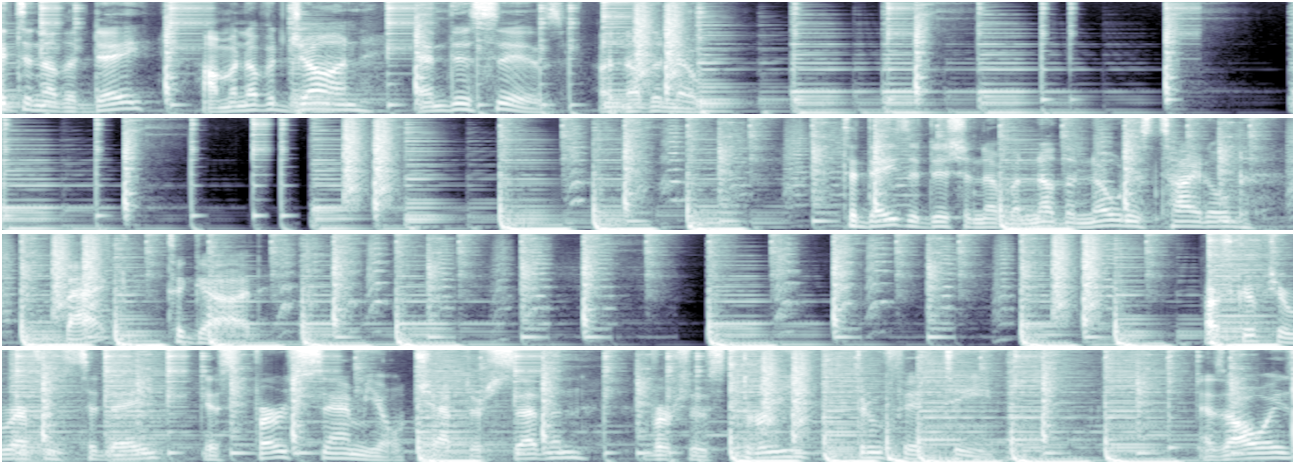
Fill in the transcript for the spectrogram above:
It's another day. I'm another John, and this is Another Note. Today's edition of Another Note is titled Back to God. Our scripture reference today is 1 Samuel chapter 7 verses 3 through 15. As always,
